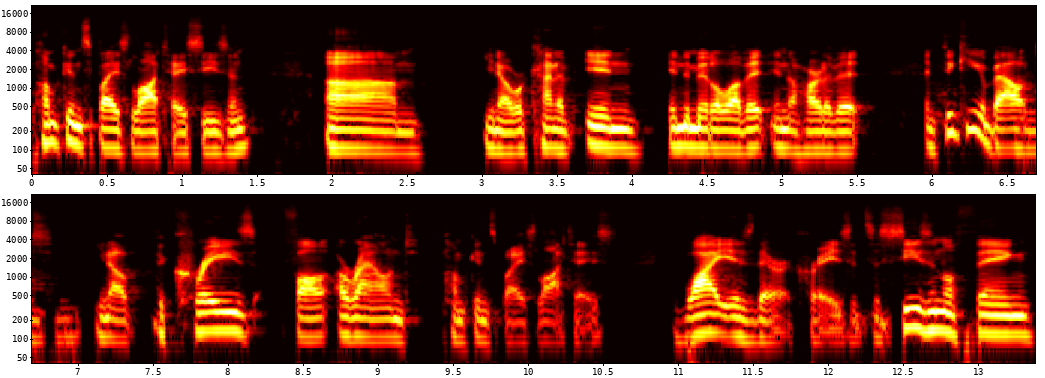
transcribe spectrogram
pumpkin spice latte season. Um, you know, we're kind of in in the middle of it, in the heart of it. And thinking about, mm-hmm. you know, the craze fall around pumpkin spice lattes why is there a craze? It's a seasonal thing.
